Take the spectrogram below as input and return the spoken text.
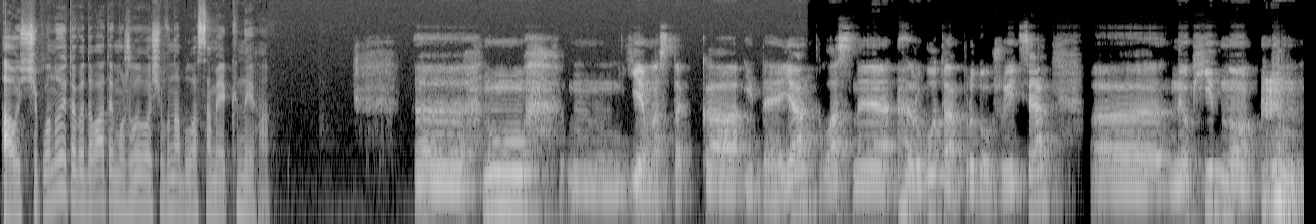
А ось чи плануєте видавати, можливо, щоб вона була саме як книга? Е, ну, є в нас така ідея. Власне, робота продовжується. Е, необхідно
